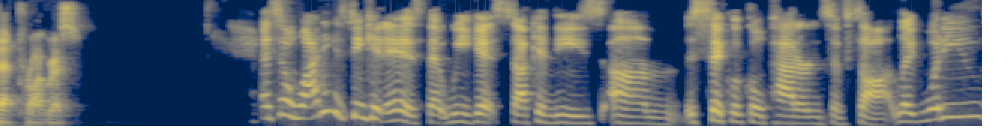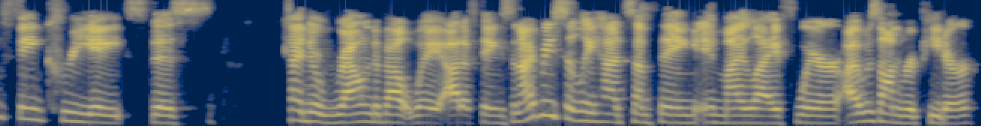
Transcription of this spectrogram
that progress. And so, why do you think it is that we get stuck in these um, cyclical patterns of thought? Like, what do you think creates this kind of roundabout way out of things? And I recently had something in my life where I was on repeater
